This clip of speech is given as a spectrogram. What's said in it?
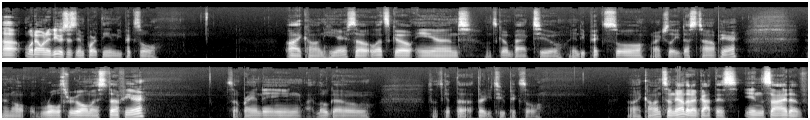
uh, what I want to do is just import the IndiePixel icon here. So let's go and let's go back to IndiePixel, or actually desktop here. And I'll roll through all my stuff here. So branding, my logo. So let's get the 32 pixel icon. So now that I've got this inside of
